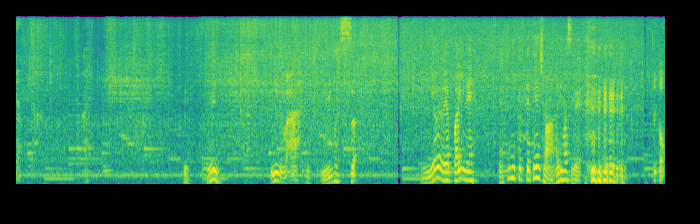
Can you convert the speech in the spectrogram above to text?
やった。はい。ういううわ。うまそう。匂いがやっぱいいね。焼肉ってテンション上がりますね。ちょっと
